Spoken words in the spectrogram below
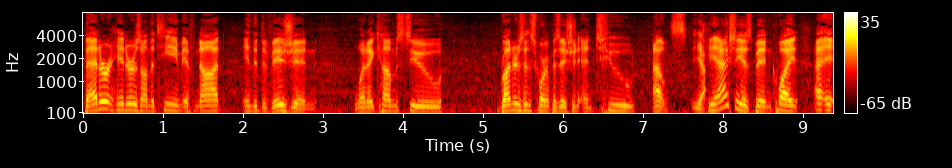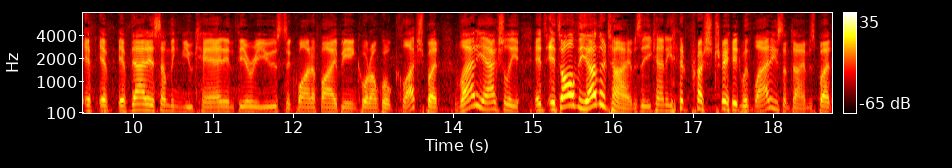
better hitters on the team, if not in the division, when it comes to runners in scoring position and two outs. Yeah. He actually has been quite uh, if, if if that is something you can in theory use to quantify being quote unquote clutch, but Vladdy actually it's it's all the other times that you kind of get frustrated with Vladdy sometimes, but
